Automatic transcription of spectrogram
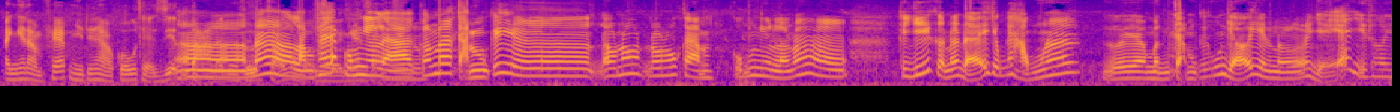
Anh ấy làm phép như thế nào cô có thể diễn tả à, nó làm phép cũng như là có nó cầm cái ờ, đâu nó đâu nó cầm cũng như là nó cái viết rồi nó để trong cái họng nó. Rồi ờ, mình cầm cái cuốn vở vậy nó vẽ vậy thôi.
